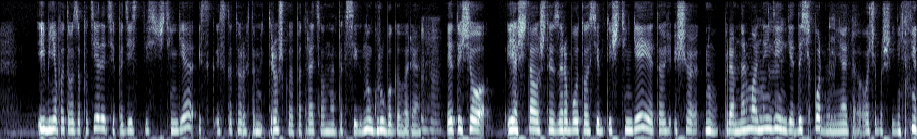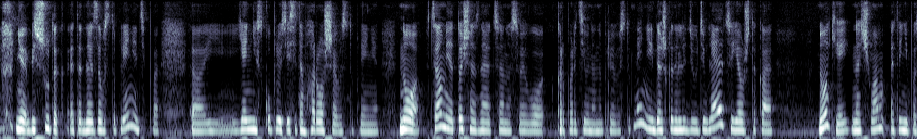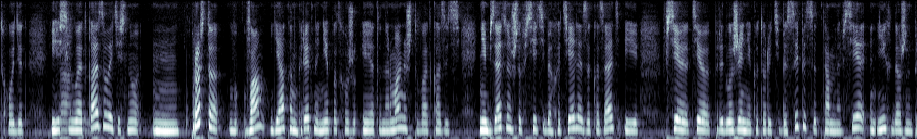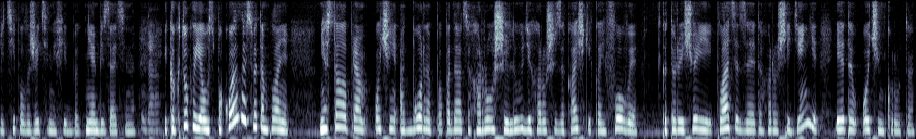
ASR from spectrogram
и мне потом заплатили типа 10 тысяч тенге, из, из которых там трешку я потратила на такси, ну, грубо говоря. Мгм. И это еще я считала, что я заработала 7 тысяч тенге, и это еще, ну, прям нормальные Ну да. деньги. До сих пор для меня это очень большие деньги. Не, без шуток, это для за выступление, типа, э, я не скуплюсь, если там хорошее выступление. Но в целом я точно знаю цену своего корпоративного, например, выступления, и даже когда люди удивляются, я уже такая, ну окей, значит, вам это не подходит. И если Да, вы отказываетесь, ну, просто вам я конкретно не подхожу. И это нормально, что вы отказываетесь. Не обязательно, чтобы все тебя хотели заказать, и все те предложения, которые тебе сыпятся, там на все них должен прийти положительный фидбэк. Не обязательно. Да. И как только я успокоилась в этом плане, мне стало прям очень отборно попадаться хорошие люди, хорошие заказчики, кайфовые, которые еще и платят за это хорошие деньги, и это очень круто.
